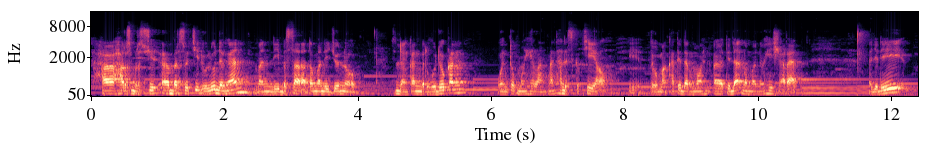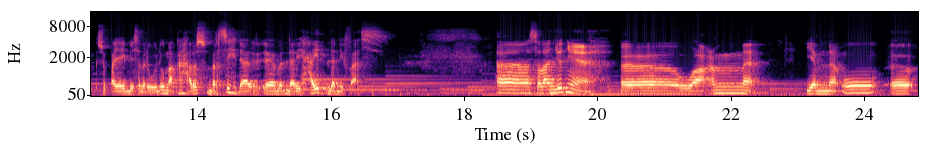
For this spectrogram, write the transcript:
ha, harus bersuci, uh, bersuci dulu dengan mandi besar atau mandi junub. Sedangkan berwudu kan untuk menghilangkan hadas kecil itu maka tidak uh, tidak memenuhi syarat Nah, jadi supaya bisa berwudu maka harus bersih dari eh, dari haid dan nifas. Uh, selanjutnya uh, wa amma yamna'u uh,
